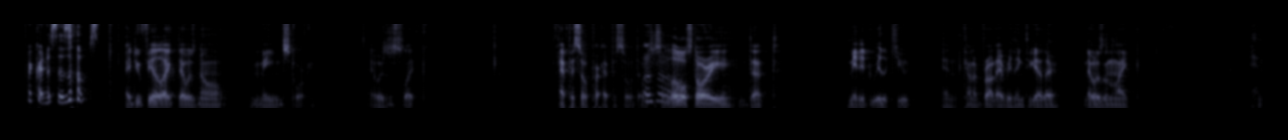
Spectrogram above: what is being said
for criticisms? I do feel like there was no main story. It was just like episode per episode. There was just a mm-hmm. little story that made it really cute and kind of brought everything together. There wasn't like an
